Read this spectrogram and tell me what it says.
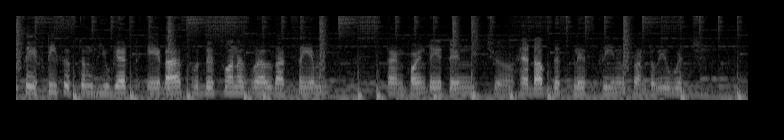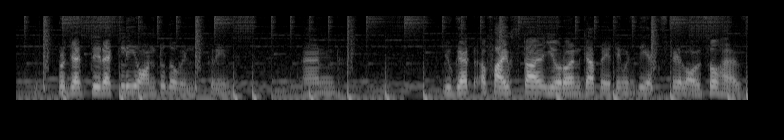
safety systems. You get ADAS with this one as well, that same 10.8 inch uh, head-up display screen in front of you which projects directly onto the windscreen. And you get a 5-star Euro NCAP rating which the X-Trail also has.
